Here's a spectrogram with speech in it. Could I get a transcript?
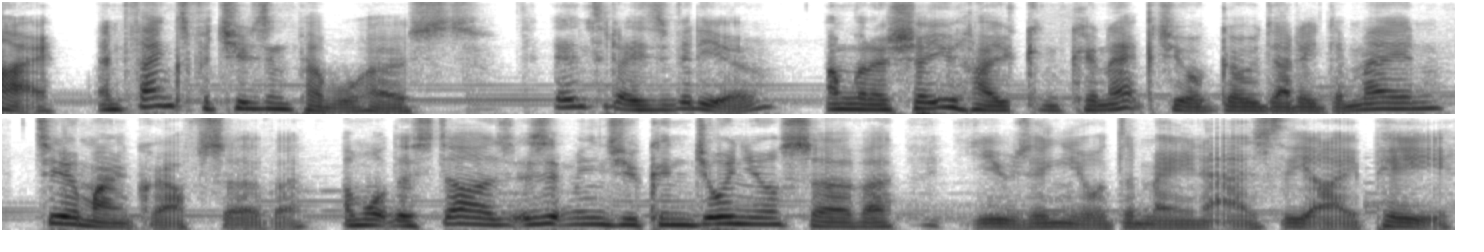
Hi, and thanks for choosing Pebblehost. In today's video, I'm going to show you how you can connect your GoDaddy domain to your Minecraft server. And what this does is it means you can join your server using your domain as the IP.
